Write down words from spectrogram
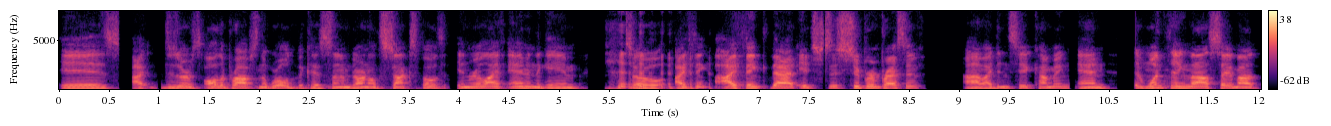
is I, deserves all the props in the world because Sam Darnold sucks both in real life and in the game. So I think I think that it's just super impressive. Um, I didn't see it coming, and the one thing that I'll say about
